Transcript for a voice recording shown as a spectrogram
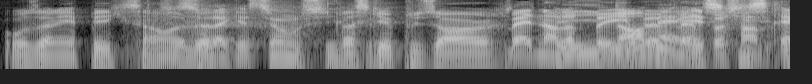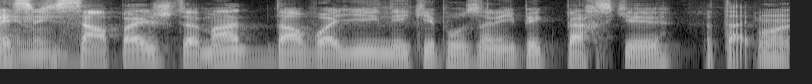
Aux Olympiques qui s'en va C'est ça là? la question aussi. Parce qu'il y a plusieurs Ben, dans leur pays, Non, mais est-ce pas qu'ils s'empêchent justement d'envoyer une équipe aux Olympiques parce que peut-être. Ouais.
